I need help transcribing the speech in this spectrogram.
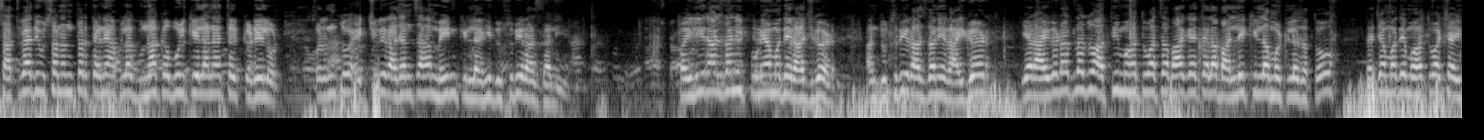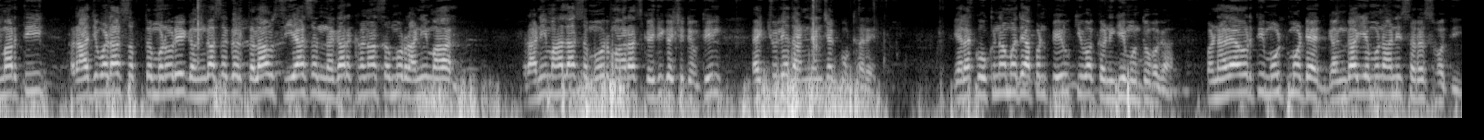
सातव्या दिवसानंतर त्याने आपला गुन्हा कबूल केला नाही तर कडेलोट. परंतु ऍक्च्युली राजांचा हा मेन किल्ला ही दुसरी राजधानी आहे. पहिली राजधानी पुण्यामध्ये राजगड आणि दुसरी राजधानी रायगड. या रायगडातला जो अतिमहत्वाचा भाग आहे त्याला बाल्य किल्ला म्हटलं जातो. त्याच्यामध्ये महत्त्वाच्या इमारती राजवाडा सप्तमनोरे गंगासागर तलाव सियासन नगारखानासमोर राणी महाल. राणी महालासमोर महाराज कैदी कशी ठेवतील? ॲक्च्युली धान्यांच्या कोठर आहेत. याला कोकणामध्ये आपण पेव किंवा कणगी म्हणतो बघा. पन्हाळ्यावरती मोठमोठे आहेत. गंगा यमुना आणि सरस्वती.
